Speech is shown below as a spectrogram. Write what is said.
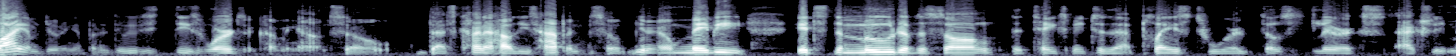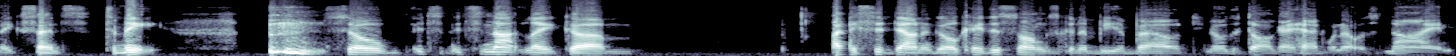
why I'm doing it, but these, these words are coming out. So that's kind of how these happen. So you know, maybe it's the mood of the song that takes me to that place to where those lyrics actually make sense to me. so it's it's not like um, I sit down and go, okay, this song's going to be about you know the dog I had when I was nine,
